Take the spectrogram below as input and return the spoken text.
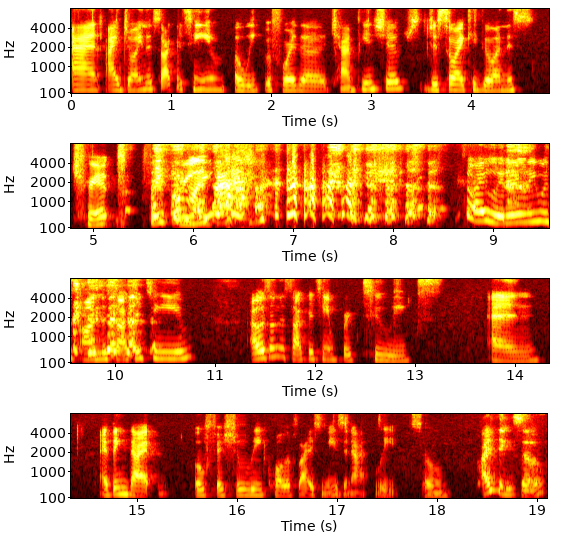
And I joined the soccer team a week before the championships just so I could go on this trip for free. Oh my God. so I literally was on the soccer team. I was on the soccer team for two weeks. And I think that officially qualifies me as an athlete. So I think so.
